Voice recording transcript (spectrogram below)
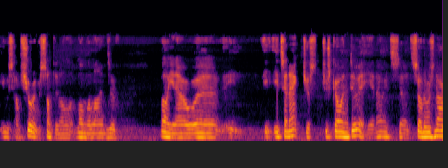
it was, I'm sure it was something along the lines of, well, you know, uh, it, it's an act. Just just go and do it. You know, it's uh, so there was no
